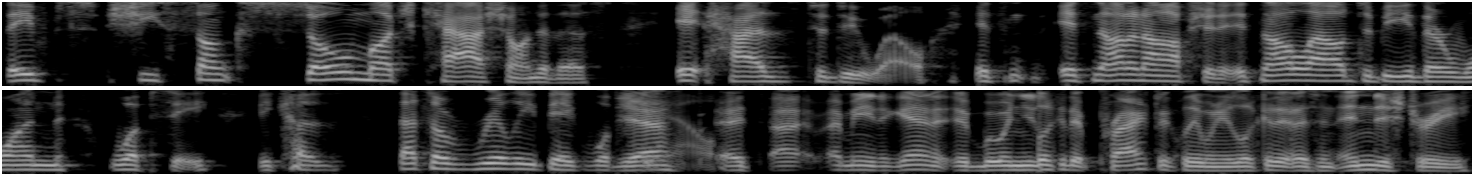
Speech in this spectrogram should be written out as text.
they've she sunk so much cash onto this. It has to do well. It's it's not an option. It's not allowed to be their one whoopsie because that's a really big whoopsie yeah, now. It, I, I mean, again, it, when you look at it practically, when you look at it as an industry,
